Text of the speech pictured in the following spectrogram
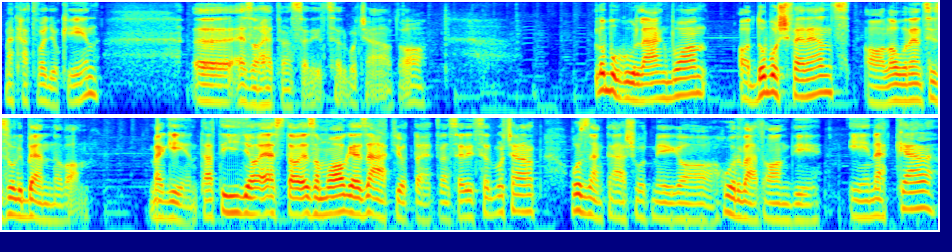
meg hát vagyok én, ez a 70 szerétszer, bocsánat. A lobogullánkban a Dobos Ferenc, a Laurenci Zoli benne van meg én. Tehát így a, ezt a, ez a mag, ez átjött a 70 szerétszer, bocsánat. Hozzánk társult még a Horváth Andi énekkel,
